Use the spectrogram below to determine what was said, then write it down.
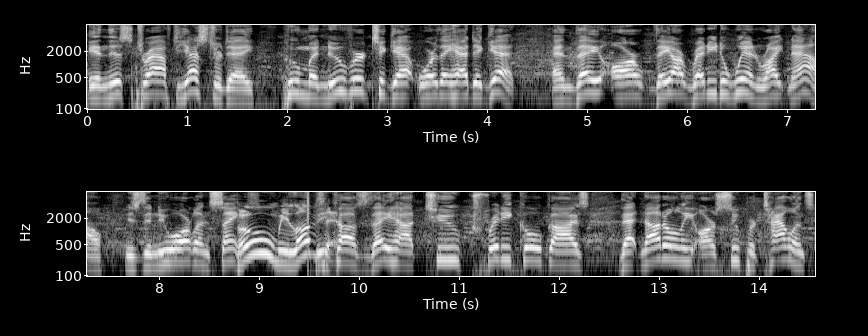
in this draft yesterday who maneuvered to get where they had to get and they are they are ready to win right now is the New Orleans Saints. Boom, he loves it. because they had two critical guys that not only are super talents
